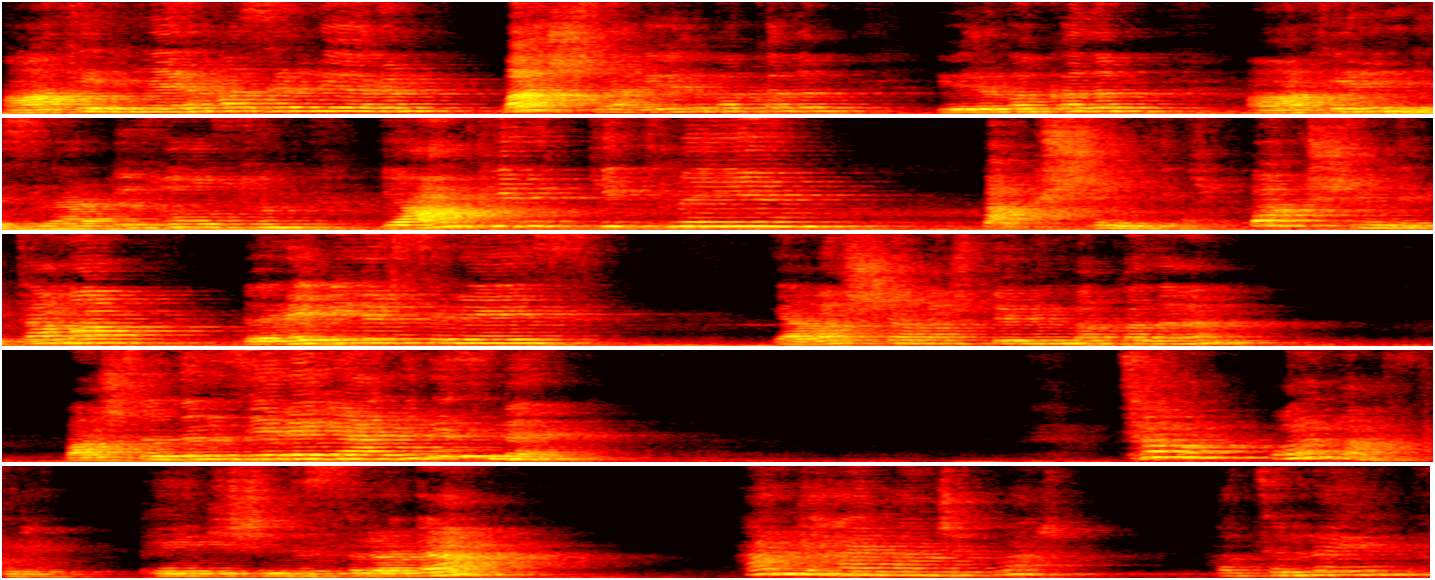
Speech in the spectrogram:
Aferinleri hazırlıyorum. Başla yürü bakalım. Yürü bakalım. Aferin dizler düz olsun. Yan pirik gitmeyin. Bak şimdik. Bak şimdi. Tamam. Dönebilirsiniz. Yavaş yavaş dönün bakalım. Başladığınız yere geldiniz mi? Tamam. Ona da aferin. Peki şimdi sırada hangi hayvancık var? Hatırlayın.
